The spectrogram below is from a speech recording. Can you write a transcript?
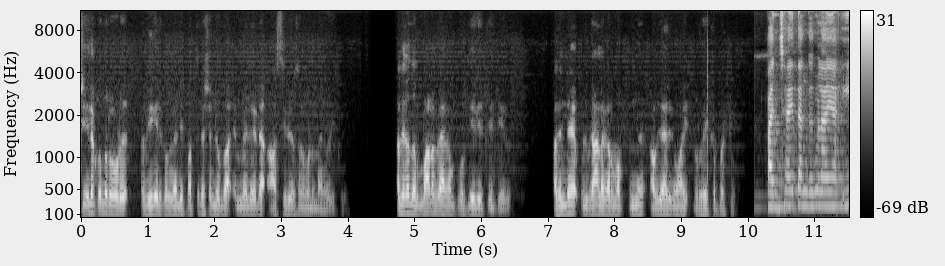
ശീലക്കുന്ന് റോഡ് നവീകരിക്കുന്നതിന് വേണ്ടി പത്ത് ലക്ഷം രൂപ എം എൽ എയുടെ ആസ്തി വികസനം കൊണ്ട് അനുവദിക്കുകയും അതിന്റെ നിർമ്മാണം വേഗം പൂർത്തീകരിക്കുകയും ചെയ്തു. അതിന്റെ ഉദ്ഘാടന കർമ്മം ഇന്ന് ഔപചാരികമായി നിർവഹിക്കപ്പെട്ടു. പഞ്ചായത്ത് അംഗങ്ങളായ ഇ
